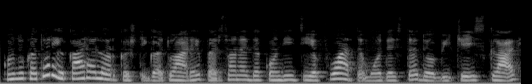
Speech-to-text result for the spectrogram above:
Conducătorii carelor câștigătoare, persoane de condiție foarte modestă, de obicei sclavi,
